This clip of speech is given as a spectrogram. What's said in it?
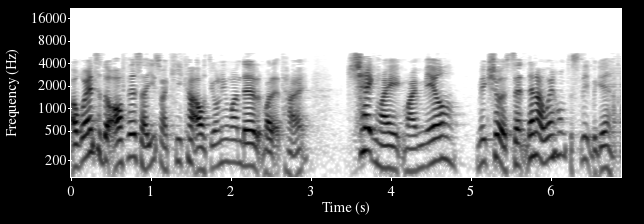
I went to the office, I used my key card, I was the only one there by that time. Check my, my mail, make sure it's sent. Then I went home to sleep again.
